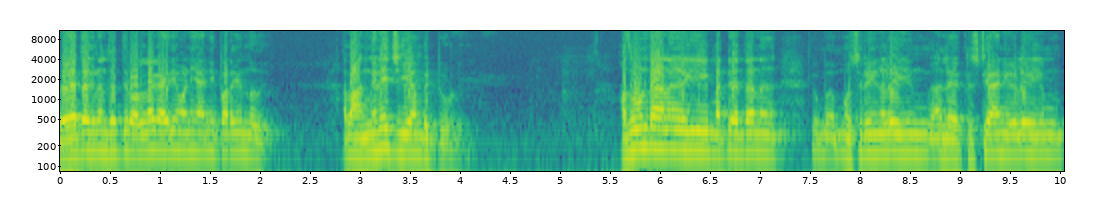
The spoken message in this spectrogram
വേദഗ്രന്ഥത്തിലുള്ള കാര്യമാണ് ഞാൻ ഈ പറയുന്നത്. അത് അങ്ങനെ ചെയ്യാൻ പറ്റുള്ളൂ. അതുകൊണ്ടാണ് ഈ മറ്റെന്താണ് മുസ്ലിങ്ങളെയും അല്ലെ ക്രിസ്ത്യാനികളെയും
